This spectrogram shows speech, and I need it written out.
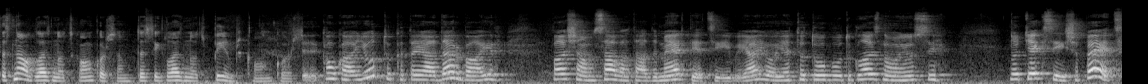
Tas nav gleznots konkursam, tas ir gleznots pirms konkursa. Kaut kā jūtu, ka tajā darbā ir pašam sava tāda mērķtiecība. Ja? Jo, ja tu to būtu gleznojusi nu, ķeksīša pēc,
